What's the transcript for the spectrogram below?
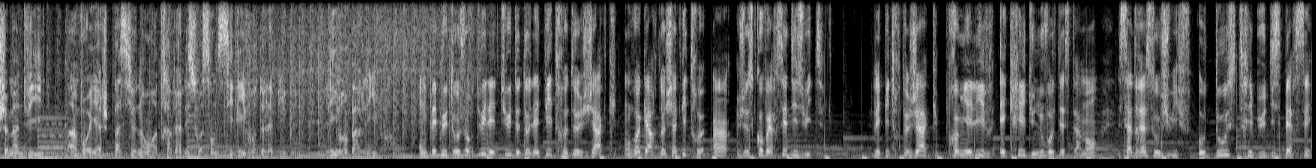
Chemin de vie, un voyage passionnant à travers les 66 livres de la Bible, livre par livre. On débute aujourd'hui l'étude de l'épître de Jacques. On regarde le chapitre 1 jusqu'au verset 18. L'épître de Jacques, premier livre écrit du Nouveau Testament, s'adresse aux Juifs, aux douze tribus dispersées.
